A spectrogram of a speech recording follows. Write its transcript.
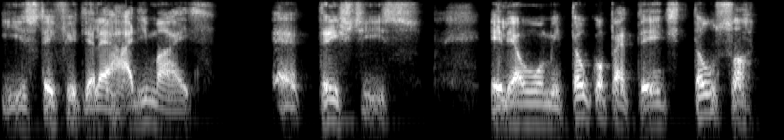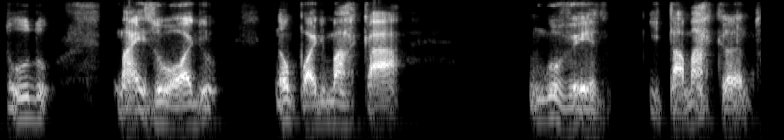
E isso tem feito ele errar demais. É triste isso. Ele é um homem tão competente, tão sortudo, mas o ódio não pode marcar um governo e está marcando.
